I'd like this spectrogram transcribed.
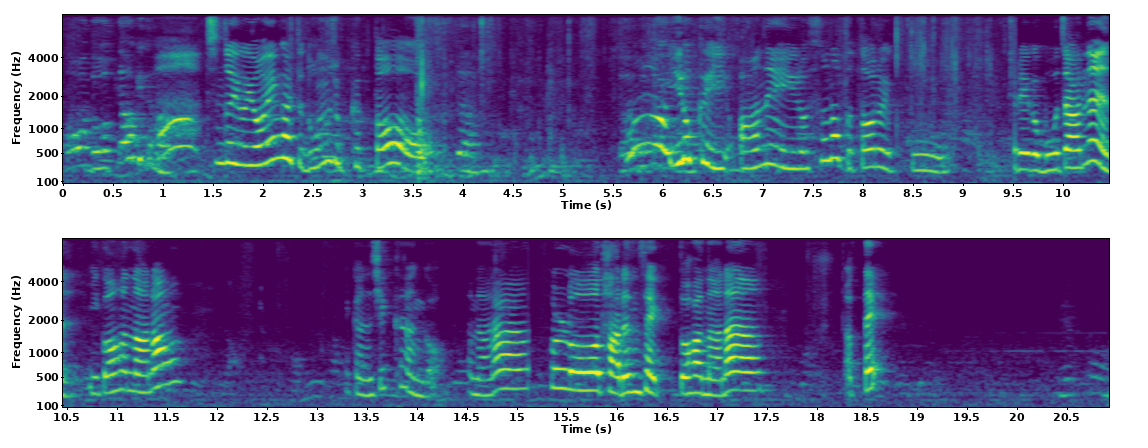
어, 너 떡이다. 진짜 이거 여행 갈 때 너무 좋겠다. 진짜. 아, 이렇게 이 안에 이런 수납도 따로 있고 그리고 모자는 이거 하나랑 약간 시크한 거 하나랑 홀로 다른 색도 하나랑 어때? 예뻐.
